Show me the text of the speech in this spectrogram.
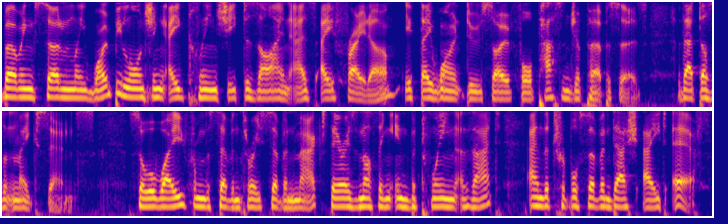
Boeing certainly won't be launching a clean sheet design as a freighter if they won't do so for passenger purposes. That doesn't make sense. So, away from the 737 MAX, there is nothing in between that and the 777 8F.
